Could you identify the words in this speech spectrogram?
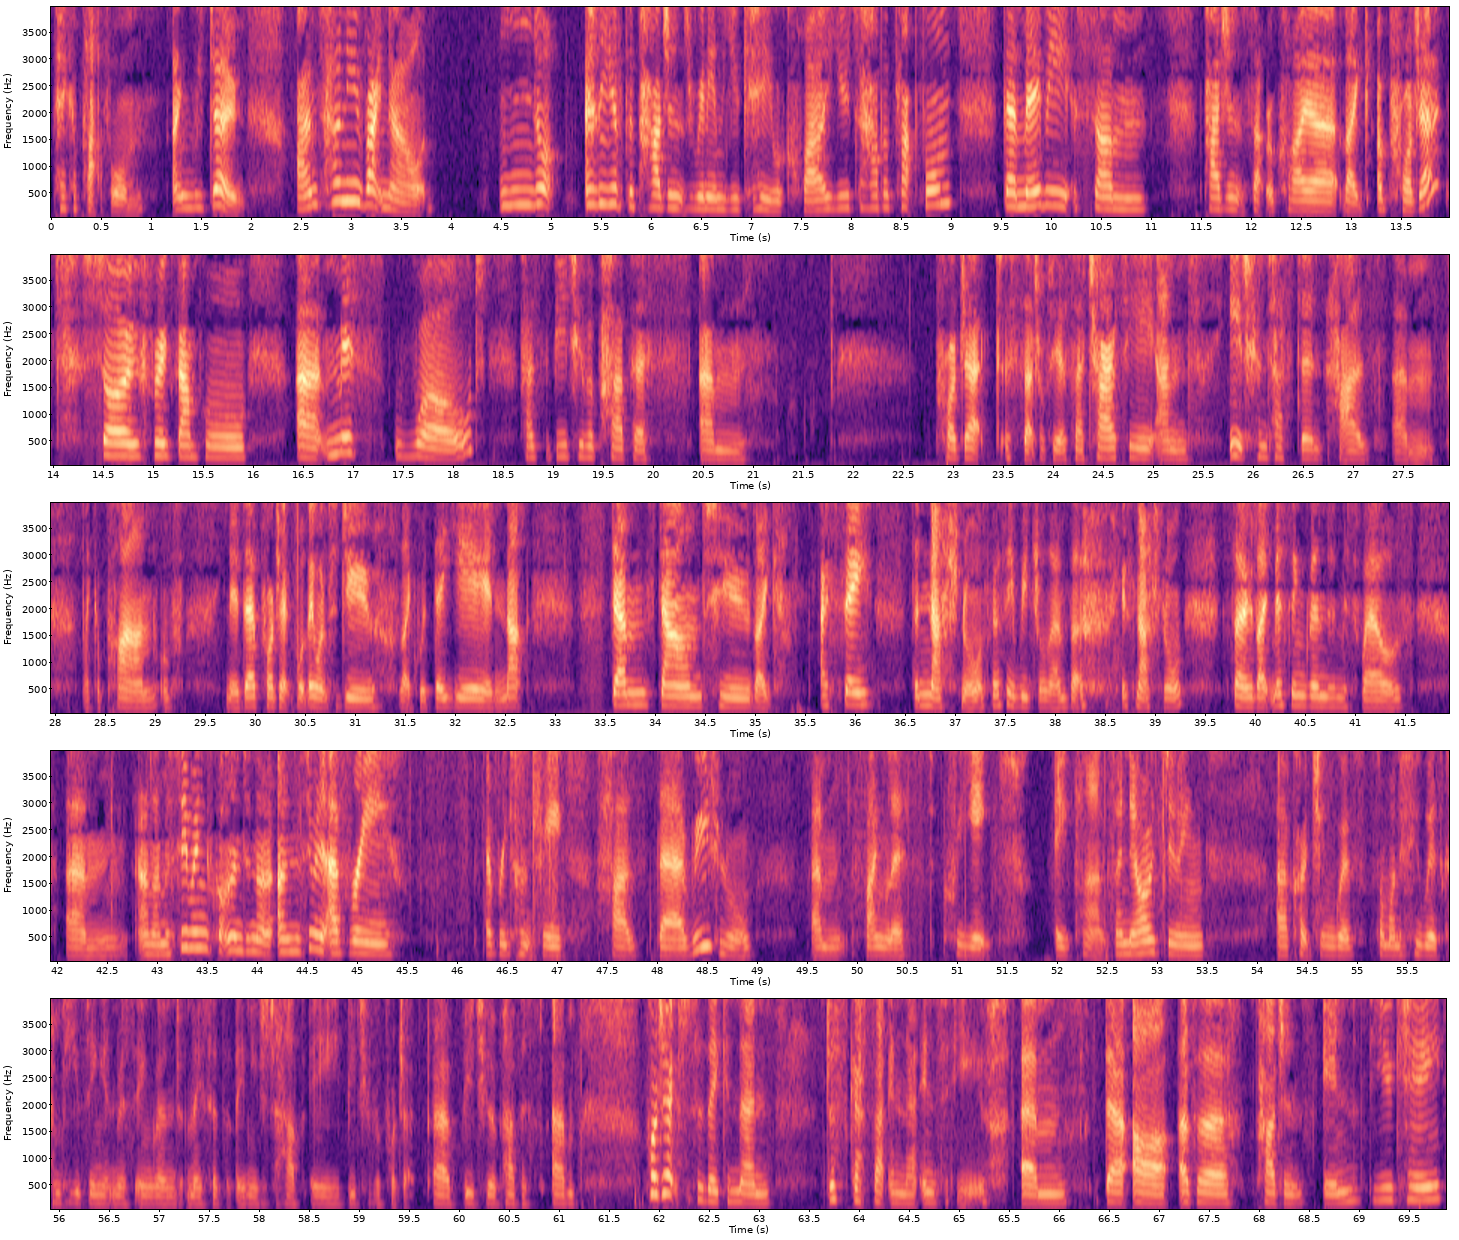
pick a platform and we don't. I'm telling you right now, not any of the pageants really in the UK require you to have a platform. There may be some pageants that require like a project. So, for example, uh, Miss World has the Beauty of a Purpose um, project as such. Obviously, it's a charity, and each contestant has um, like a plan of you know their project, what they want to do, like with their year, and that stems down to like I say the national. I was going to say regional then, but it's national. So like Miss England and Miss Wales, um, and I'm assuming Scotland and I'm assuming every every country has their regional um, finalists create a plan. Because I know I was doing uh, coaching with someone who is competing in Miss England, and they said that they needed to have a beauty of a project, uh, beauty of a purpose um, project, so they can then discuss that in their interview. Um, there are other pageants in the UK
